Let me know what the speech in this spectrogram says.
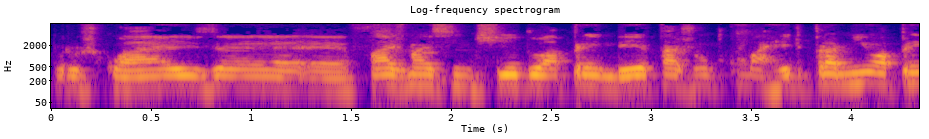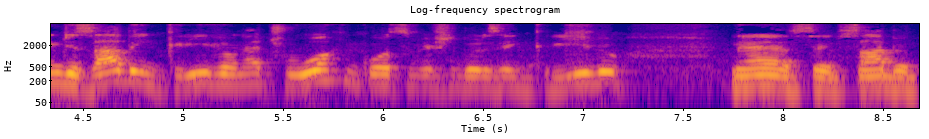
para os quais é, é, faz mais sentido aprender, estar tá junto com uma rede. Para mim, o aprendizado é incrível, o networking com outros investidores é incrível. Né? Você sabe, eu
